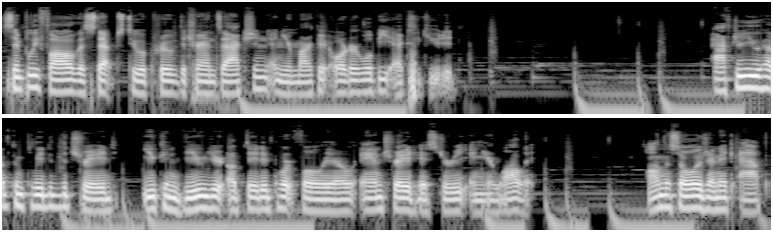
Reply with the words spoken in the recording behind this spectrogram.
Simply follow the steps to approve the transaction and your market order will be executed. After you have completed the trade, you can view your updated portfolio and trade history in your wallet. On the Sologenic app,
